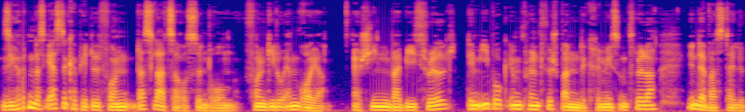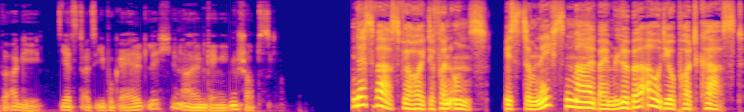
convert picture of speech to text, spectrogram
Sie hörten das erste Kapitel von Das Lazarus-Syndrom von Guido M. Breuer, erschienen bei Be Thrilled, dem E-Book-Imprint für spannende Krimis und Thriller in der Bastei-Lübbe AG. Jetzt als E-Book erhältlich in allen gängigen Shops. Das war's für heute von uns. Bis zum nächsten Mal beim Lübbe Audio Podcast.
